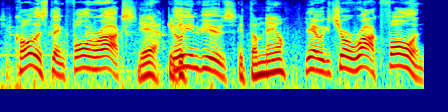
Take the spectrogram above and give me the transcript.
Should call this thing Falling Rocks. Yeah. Get a good, Billion views. good thumbnail. Yeah, we could show a rock falling.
